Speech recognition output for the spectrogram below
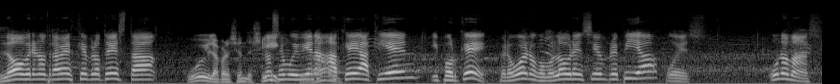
Lobren otra vez que protesta. Uy, la presión de Chic. No sé muy bien a, qué, a quién y por qué. Pero bueno, como Lobren siempre pía, pues uno más.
